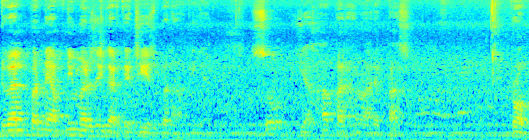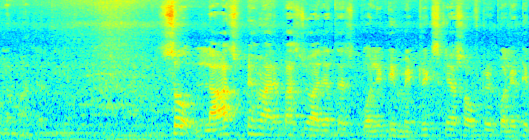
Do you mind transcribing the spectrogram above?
डेवलपर ने अपनी मर्ज़ी करके चीज़ बना दी है। सो so, यहाँ पर हमारे पास प्रॉब्लम आ जाती है। सो so, लास्ट पे हमारे पास जो आ जाता है क्वालिटी मेट्रिक्स क्या सॉफ्टवेयर क्वालिटी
